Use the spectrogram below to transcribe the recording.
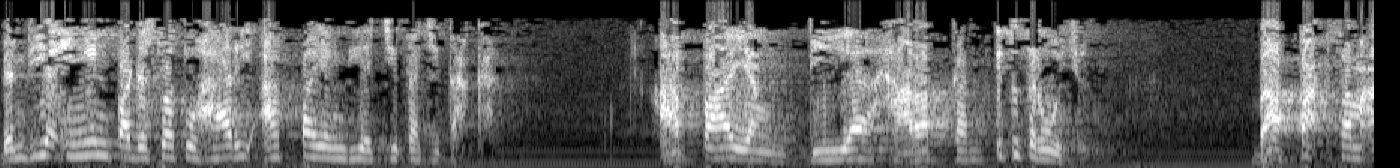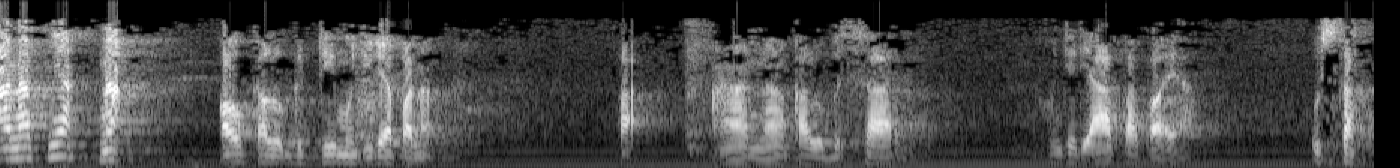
Dan dia ingin pada suatu hari apa yang dia cita-citakan. Apa yang dia harapkan itu terwujud. Bapak sama anaknya nak kau kalau gede mau jadi apa nak anak kalau besar menjadi apa pak ya Ustaz,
